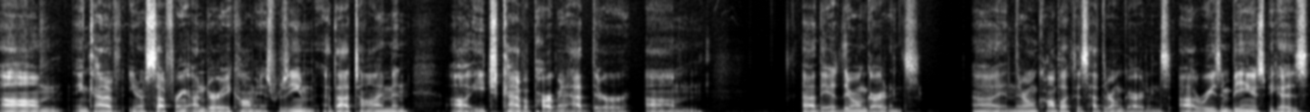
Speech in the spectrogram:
um, and kind of you know suffering under a communist regime at that time, and uh, each kind of apartment had their um, uh, they had their own gardens, uh, and their own complexes had their own gardens. Uh, reason being is because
